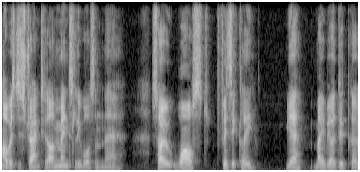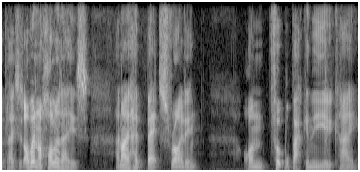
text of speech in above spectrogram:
I was distracted. I mentally wasn't there. So whilst physically, yeah, maybe I did go places. I went on holidays and I had bets riding on football back in the UK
